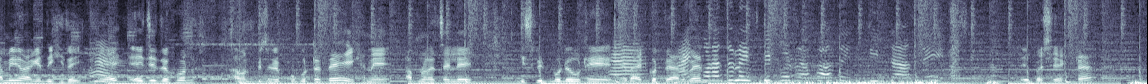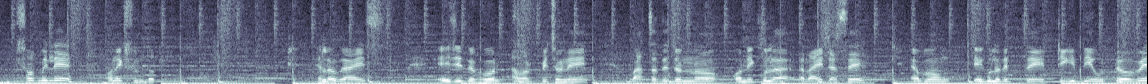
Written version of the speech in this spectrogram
আমিও আগে দেখি নাই। হ্যাঁ। এই- যে দেখুন আমার পিছনে পুকুরটাতে এখানে আপনারা চাইলে স্পিড বোর্ডে উঠে হ্যাঁ, রাইড করতে রাইড পারবেন। করার জন্য স্পিড বোর্ড রাখা আছে এই তিনটা আছে এই পাশে একটা। সব মিলে অনেক সুন্দর। হ্যালো গাইস এই যে দেখুন আমার পিছনে বাচ্চাদের জন্য অনেকগুলা রাইড আছে এবং এগুলোতে টিকিট দিয়ে উঠতে হবে।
